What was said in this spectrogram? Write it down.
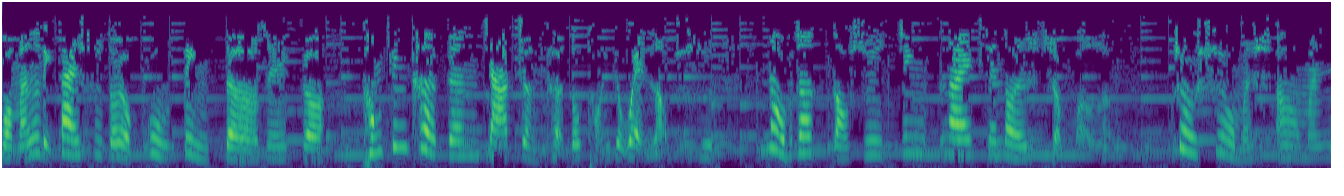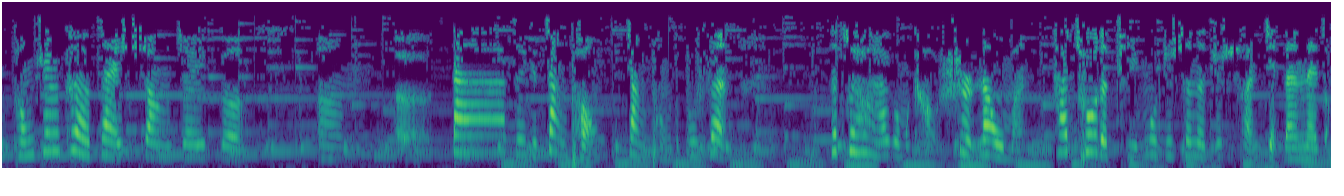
我们礼拜四都有固定的这个童军课跟家政课，都同一个位老师。那我不知道老师今那一天到底是怎么了？就是我们嗯，我们童军课在上这个嗯。呃，搭这个帐篷，帐篷的部分，他最后还要给我们考试。那我们他出的题目就真的就是很简单的那种，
